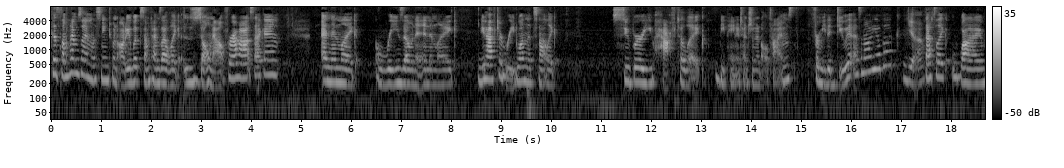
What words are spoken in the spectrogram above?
cuz sometimes when I'm listening to an audiobook, sometimes I'll like zone out for a hot second and then like re-zone in and like you have to read one that's not like super you have to like be paying attention at all times for me to do it as an audiobook. Yeah. That's like why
